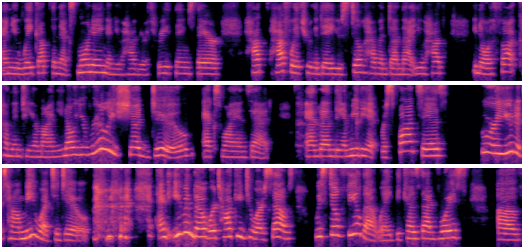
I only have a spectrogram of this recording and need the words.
And you wake up the next morning and you have your three things there. Half, halfway through the day, you still haven't done that. You have, you know, a thought come into your mind, you know, you really should do X, Y, and Z. And then the immediate response is, Who are you to tell me what to do? and even though we're talking to ourselves, we still feel that way because that voice of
